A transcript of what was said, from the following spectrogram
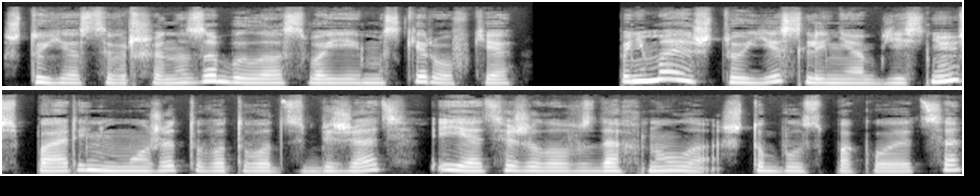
что я совершенно забыла о своей маскировке. Понимая, что если не объяснюсь, парень может вот-вот сбежать, я тяжело вздохнула, чтобы успокоиться,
